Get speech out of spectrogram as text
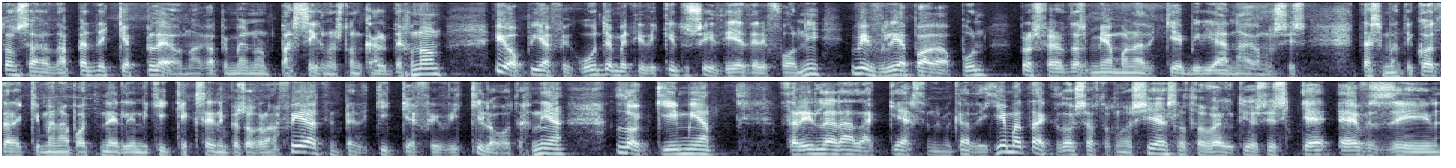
145 και πλέον αγαπημένων πασίγνωστων καλλιτεχνών, οι οποίοι αφηγούνται με τη δική τους ιδιαίτερη φωνή βιβλία που αγαπούν, προσφέροντας μια μοναδική εμπειρία ανάγνωσης. Τα σημαντικότερα κείμενα από την ελληνική και ξένη πεζογραφία, την παιδική και εφηβική λογοτεχνία, δοκίμια, θρίλερ αλλά και αστυνομικά διηγήματα, εκδόσεις αυτογνωσίας, αυτοβελτίωσης και ευζήν.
